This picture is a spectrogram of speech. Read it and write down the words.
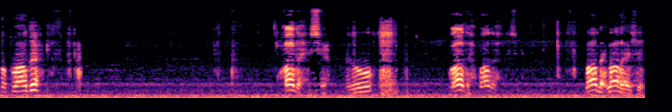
صوت واضح؟ واضح يا شيخ. ألو؟ واضح واضح يا شيخ. واضح واضح يا شيخ.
